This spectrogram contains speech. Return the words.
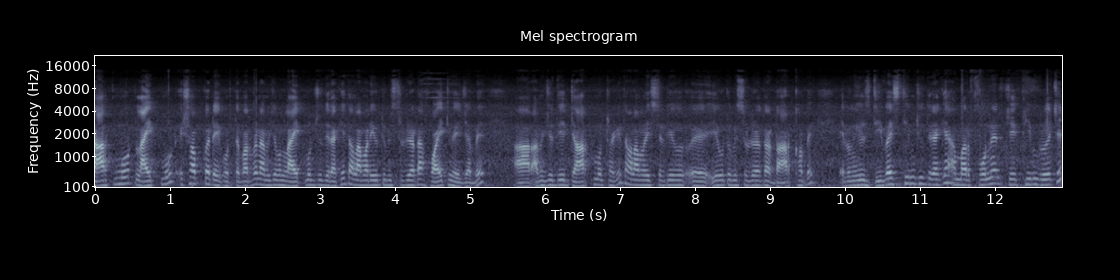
ডার্ক মোড লাইট মোড সব কটাই করতে পারবেন। আমি যেমন লাইট মোড যদি রাখি, তাহলে আমার ইউটিউব স্টুডিওটা হোয়াইট হয়ে যাবে। আর আমি যদি ডার্ক মোড রাখি তাহলে আমার স্টুডিও ইউটিউব স্টুডিওটা ডার্ক হবে। এবং ইউজ ডিভাইস থিম যদি রাখি আমার ফোনের যে থিম রয়েছে,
